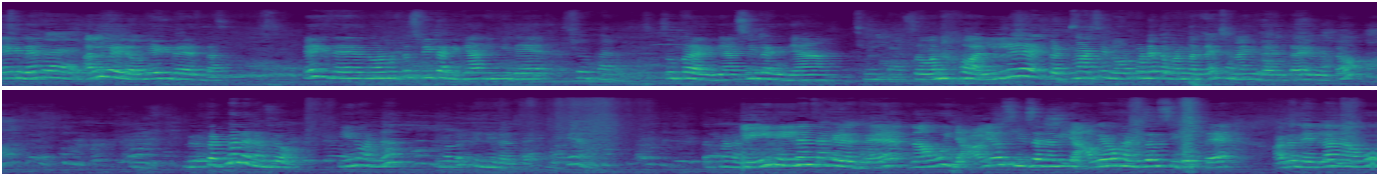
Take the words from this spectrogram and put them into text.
ಹೇಗಿದೆ? ಅಲ್ಲಿ ಹೇಳು, ಹೇಗಿದೆ ಅಂತ. ಹೇಗಿದೆ? ನೋಡ್ಬಿಟ್ಟು ಸ್ವೀಟ್ ಆಗಿದ್ಯಾ? ಹಿಂಗಿದೆ? ಸೂಪರ್ ಆಗಿದ್ಯಾ? ಸ್ವೀಟ್ ಆಗಿದ್ಯಾ? ಸೊ ನಾವು ಅಲ್ಲೇ ಕಟ್ ಮಾಡಿಸಿ ನೋಡ್ಕೊಂಡೆ ತಗೊಂಡ್ ಬಂದೆ. ಚೆನ್ನಾಗಿದೆ ಅಂತ ಹೇಳ್ಬಿಟ್ಟು. ಕಟ್ ಮಾಡೋಣ ನಮ್ದು ನೀನು ಅಣ್ಣ? ಇವಾಗ ತಿನ್ನಿರಂತೆ ಓಕೆ? ಮೇನ್ ಏನಂತ ಹೇಳಿದ್ರೆ ನಾವು ಯಾವ್ಯಾವ ಸೀಸನ್ ಅಲ್ಲಿ ಯಾವ್ಯಾವ ಹಣ್ಣುಗಳು ಸಿಗುತ್ತೆ ಅದನ್ನೆಲ್ಲ ನಾವು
